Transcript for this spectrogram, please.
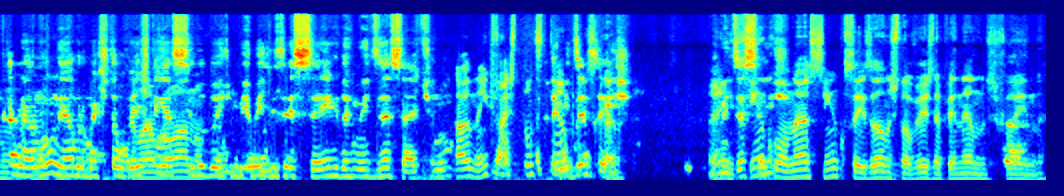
Cara, eu não lembro, mas talvez Não tenha lembro, sido não. 2016, 2017. Não, Ah, nem faz não, tanto tempo, né, cara? 2016. Em 2016. cinco, né? Cinco, seis anos, talvez, dependendo de foi, né?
